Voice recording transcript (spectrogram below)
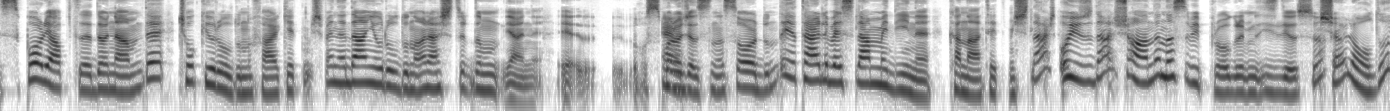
Spor yaptığı dönemde çok yorulduğunu fark etmiş ve neden yorulduğunu araştırdım yani e, spor evet. hocasına sorduğunda yeterli beslenmediğini kanaat etmişler. O yüzden şu anda nasıl bir programı izliyorsun? Şöyle oldu.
